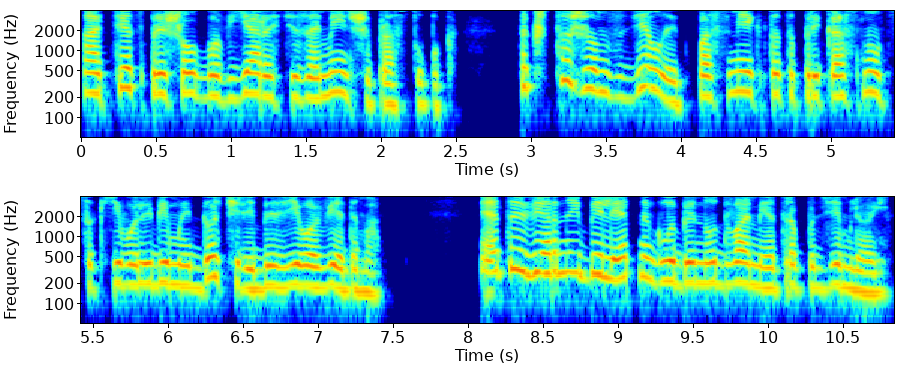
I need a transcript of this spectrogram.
Отец пришел бы в ярости за меньший проступок. Так что же он сделает, посмей кто-то прикоснуться к его любимой дочери без его ведома? Это верный билет на глубину 2 метра под землей.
